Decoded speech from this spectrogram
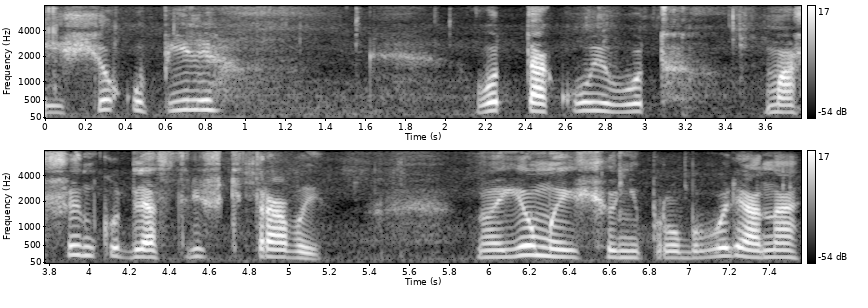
Еще купили вот такую вот машинку для стрижки травы. Но ее мы еще не пробовали. Она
